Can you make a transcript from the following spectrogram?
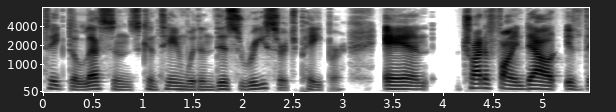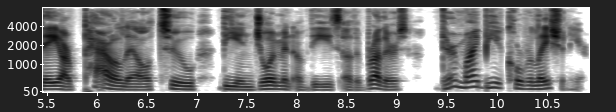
take the lessons contained within this research paper and try to find out if they are parallel to the enjoyment of these other brothers, there might be a correlation here.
